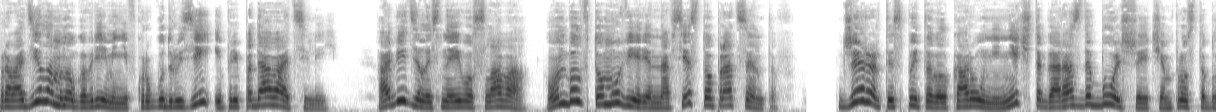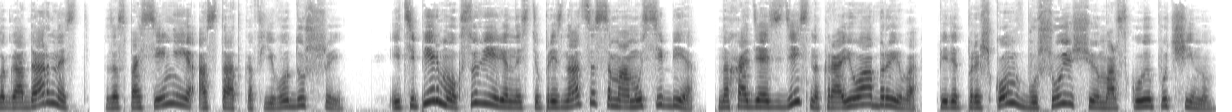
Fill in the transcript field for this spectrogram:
Проводила много времени в кругу друзей и преподавателей. Обиделась на его слова. Он был в том уверен на все сто процентов. Джерард испытывал Каруни нечто гораздо большее, чем просто благодарность за спасение остатков его души. И теперь мог с уверенностью признаться самому себе, находясь здесь на краю обрыва, перед прыжком в бушующую морскую пучину.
